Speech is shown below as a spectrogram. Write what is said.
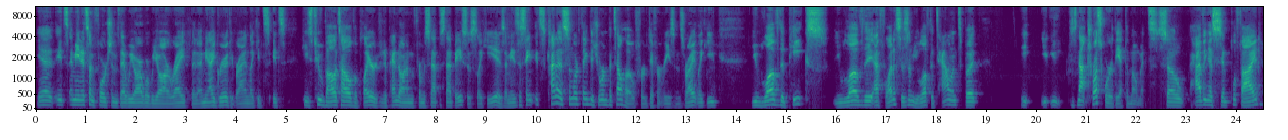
Yeah, it's I mean it's unfortunate that we are where we are, right? But I mean I agree with you, Brian. Like it's it's he's too volatile of a player to depend on him from a snap to snap basis like he is. I mean it's the same it's kind of a similar thing to Jordan Botelho for different reasons, right? Like you you love the peaks, you love the athleticism, you love the talent, but he you, you, he's not trustworthy at the moment. So having a simplified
